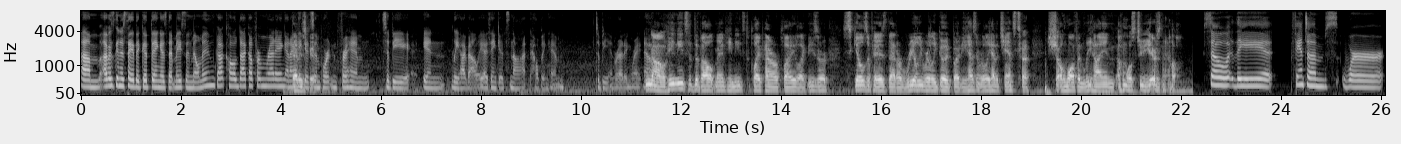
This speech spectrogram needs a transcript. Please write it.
Um, I was going to say the good thing is that Mason Millman got called back up from Reading, and I That think it's good. important for him to be in Lehigh Valley. I think it's not helping him to be in Reading right now. No, he needs the development. He needs to play power play. Like these are skills of his that are really, really good, but he hasn't really had a chance to show them off in Lehigh in almost two years now. So the Phantoms were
